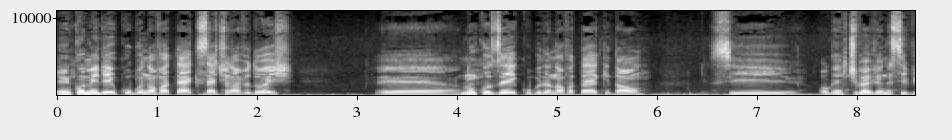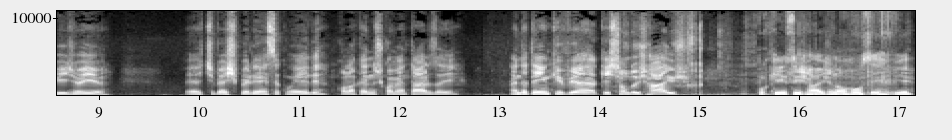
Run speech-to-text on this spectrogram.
Eu encomendei o cubo Novatec 792. É, nunca usei cubo da Novatec, então se alguém que estiver vendo esse vídeo aí é, tiver experiência com ele, coloca aí nos comentários aí. Ainda tenho que ver a questão dos raios, porque esses raios não vão servir.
